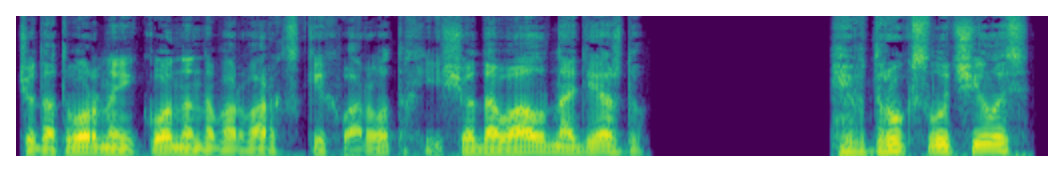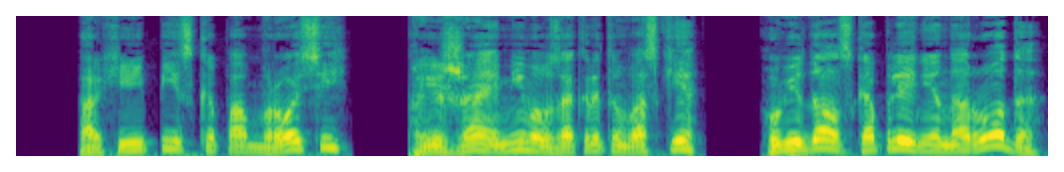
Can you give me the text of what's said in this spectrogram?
Чудотворная икона на Варварских воротах еще давала надежду. И вдруг случилось, архиепископ Амвросий, проезжая мимо в закрытом воске, увидал скопление народа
